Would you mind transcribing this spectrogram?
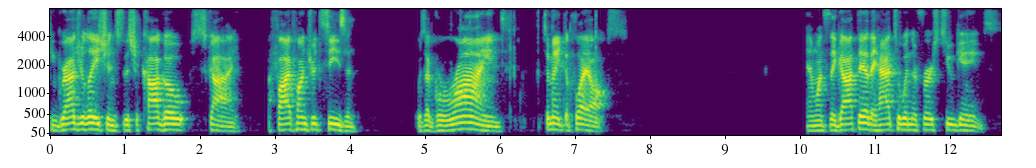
Congratulations to the Chicago Sky. A 500 season it was a grind to make the playoffs. And once they got there, they had to win their first two games.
